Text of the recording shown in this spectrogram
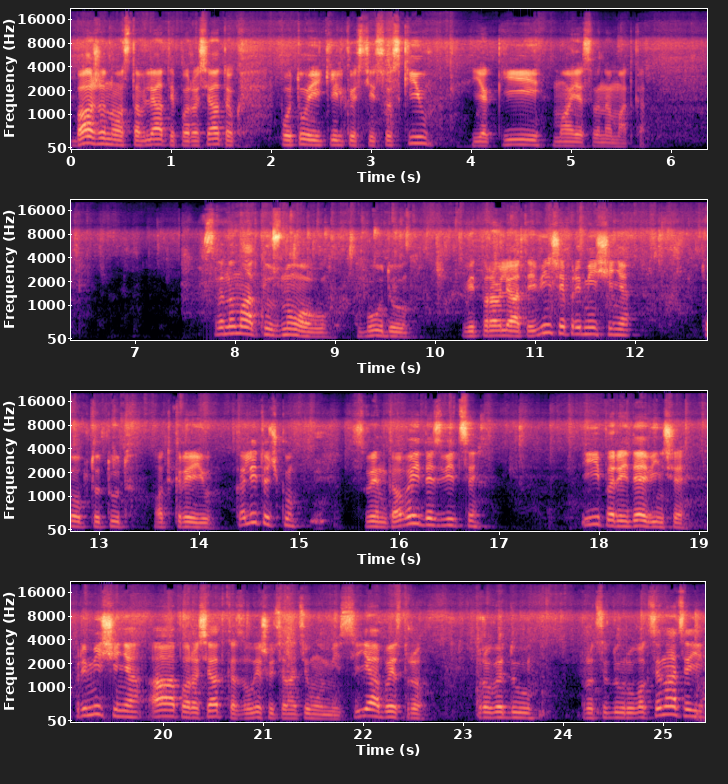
бажано оставляти поросяток по тої кількості сосків, які має свиноматка. Свиноматку знову буду відправляти в інше приміщення. Тобто тут відкрию каліточку, свинка вийде звідси і перейде в інше приміщення, а поросятка залишиться на цьому місці. Я швидко проведу процедуру вакцинації,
